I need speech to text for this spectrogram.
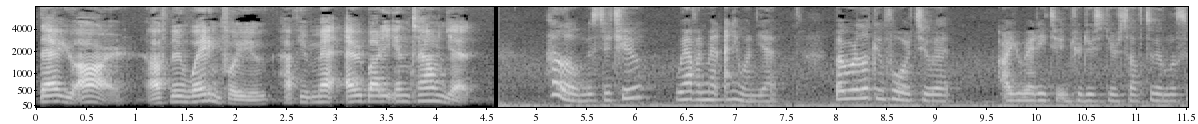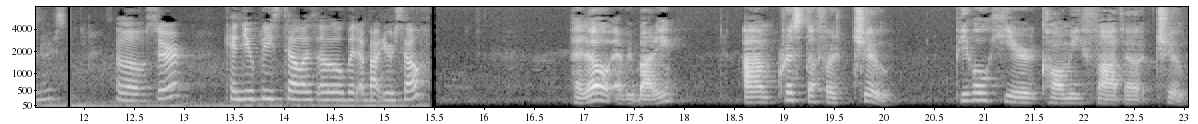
There you are. I've been waiting for you. Have you met everybody in town yet? Hello, Mr. Chu. We haven't met anyone yet, but we're looking forward to it. Are you ready to introduce yourself to the listeners? Hello, sir. Can you please tell us a little bit about yourself? Hello, everybody. I'm Christopher Chu. People here call me Father Chu.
